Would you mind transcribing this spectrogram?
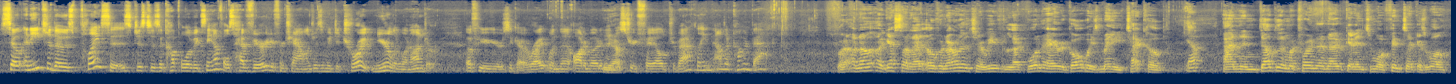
so in each of those places, just as a couple of examples, have very different challenges. I mean, Detroit nearly went under a few years ago, right, when the automotive Yeah. industry failed dramatically. Now they're coming back. But I know, I guess that like, over in Ireland here, we've like one area, Galway's mainly tech hub, Yep. and in Dublin we're trying to now get into more fintech as well.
